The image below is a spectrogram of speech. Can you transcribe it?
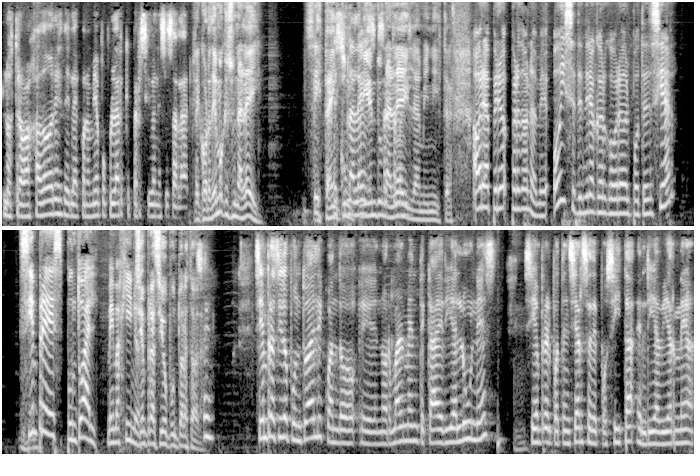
los trabajadores de la economía popular que perciben ese salario. Recordemos que es una ley. Sí. Está es una ley, incumpliendo una ley, la ministra. Ahora, pero perdóname, hoy se tendría que haber cobrado el potenciar. Siempre es puntual, me imagino. Siempre ha sido puntual hasta ahora. Sí. Siempre ha sido puntual y cuando eh, normalmente cae día lunes, siempre el potenciar se deposita el día viernes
